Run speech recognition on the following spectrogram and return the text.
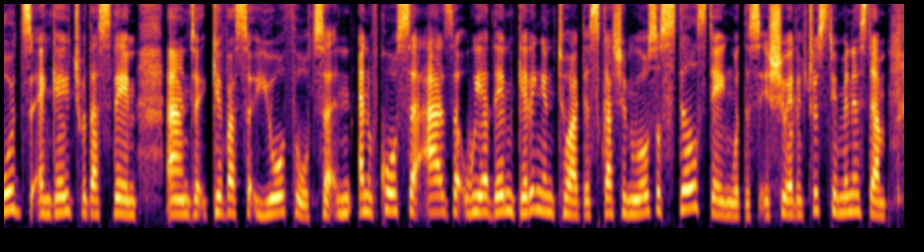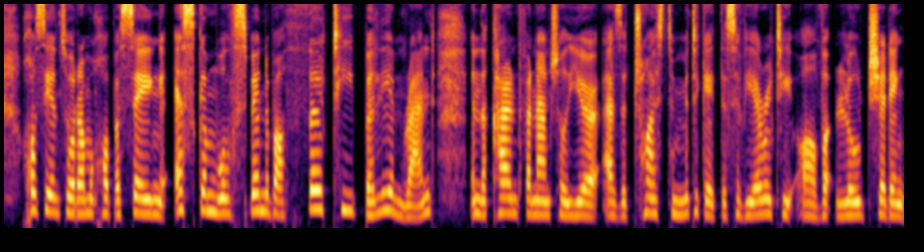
woods, engage with us then, and give us your thoughts. Uh, and, and of course, uh, as we are then getting into our discussion, we're also still staying with this issue. Electricity Minister Jose Kgosientsho Ramokgopa saying Eskom will spend about 30 billion rand in the current financial year as it tries to mitigate the severity of load shedding.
